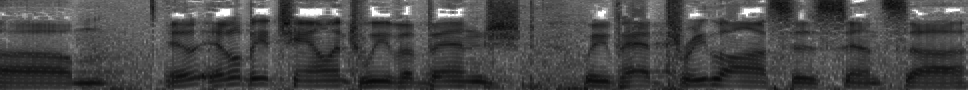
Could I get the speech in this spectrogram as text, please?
um, it, will be a challenge. We've avenged. We've had three losses since. Uh,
